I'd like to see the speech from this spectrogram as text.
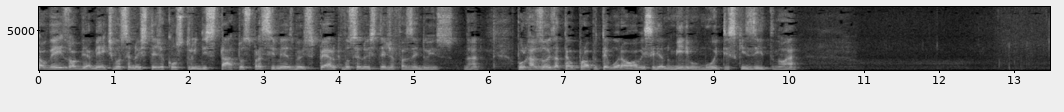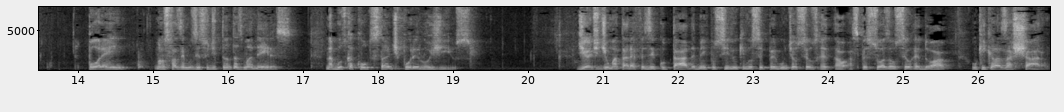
Talvez, obviamente, você não esteja construindo estátuas para si mesmo. Eu espero que você não esteja fazendo isso, né? Por razões até o próprio temor a homem seria no mínimo muito esquisito, não é? Porém, nós fazemos isso de tantas maneiras, na busca constante por elogios. Diante de uma tarefa executada, é bem possível que você pergunte aos seus, às pessoas ao seu redor o que, que elas acharam.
